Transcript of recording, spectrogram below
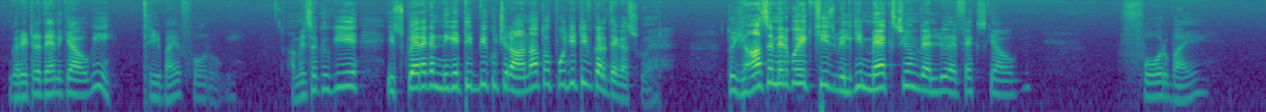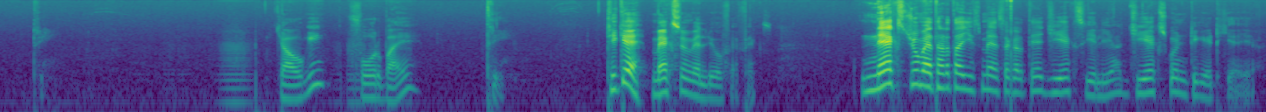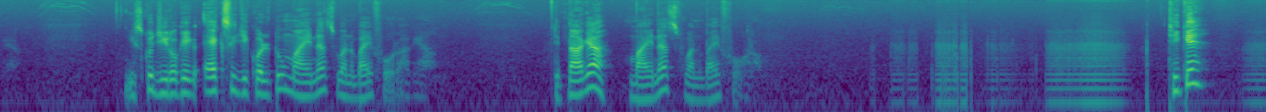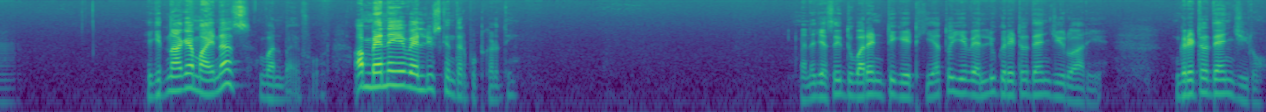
ग्रेटर देन क्या होगी? थ्री बाय फोर होगी। हमेशा क्योंकि ये स्क्वायर अगर निगेटिव भी कुछ रहा ना तो पॉजिटिव कर देगा स्क्वायर तो यहाँ से मेरे को एक चीज़ मिल गई मैक्सिमम वैल्यू एफ़ एक्स क्या होगी? फोर बाय थ्री क्या होगी? फोर बाय थ्री ठीक है? Maximum value of f x next जो मेथड था, इसमें ऐसा करते हैं जी एक्स ये लिया। जी एक्स को इंटीग्रेट किया गया। इसको ज़ीरो के x is equal to minus one by four आ गया। कितना आ गया? Minus one by four. ठीक है? ये कितना आ गया? Minus one by four. अब मैंने ये वैल्यू इसके अंदर पुट कर दी। मैंने जैसे ही दोबारा इंटीग्रेट किया तो ये वैल्यू ग्रेटर देन ज़ीरो आ रही है। Greater than zero.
